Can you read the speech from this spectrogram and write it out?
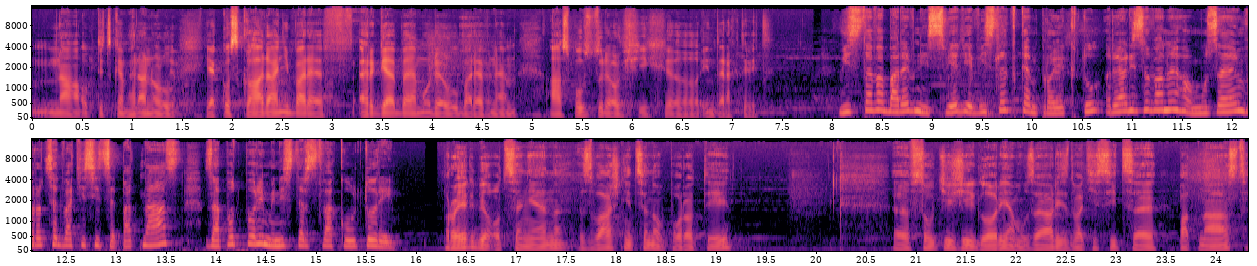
na optickém hranolu, jako skládání barev, RGB modelu barevném a spoustu dalších interaktivit. Výstava Barevný svět je výsledkem projektu realizovaného muzeem v roce 2015 za podpory Ministerstva kultury. Projekt byl oceněn zvláštní cenou poroty eh, v soutěži Gloria Musealis 2015,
